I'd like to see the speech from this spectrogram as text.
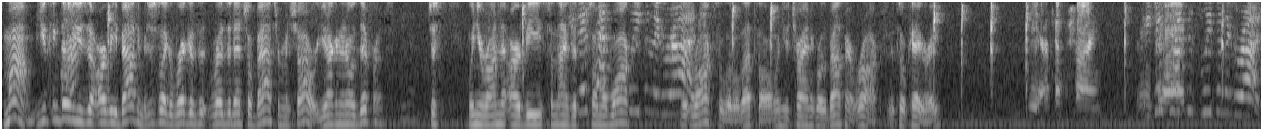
mom. You can go use the RV bathroom. It's just like a res- residential bathroom and shower. You're not gonna know the difference. Just when you're on the RV, sometimes You if someone walks, sleep in the garage. it rocks a little. That's all. When you're trying to go to the bathroom, it rocks. It's okay, right? Yeah, that's fine. You just God. have to sleep in the garage.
